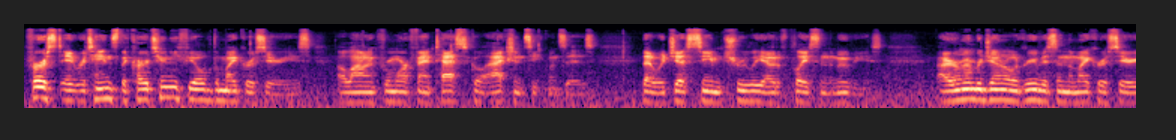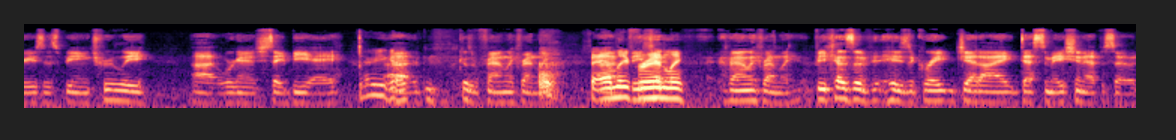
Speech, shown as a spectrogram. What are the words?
First, it retains the cartoony feel of the micro series, allowing for more fantastical action sequences that would just seem truly out of place in the movies. I remember General Grievous in the micro series as being truly uh, we're gonna say BA. There you go. Because we're family friendly. Family Uh, because- friendly. Family friendly because of his great Jedi decimation episode,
